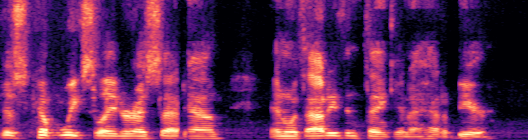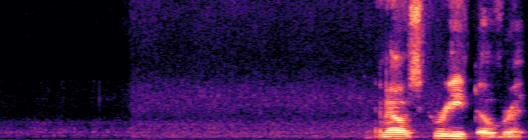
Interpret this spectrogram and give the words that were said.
Just a couple weeks later, I sat down and without even thinking, I had a beer. And I was grieved over it.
